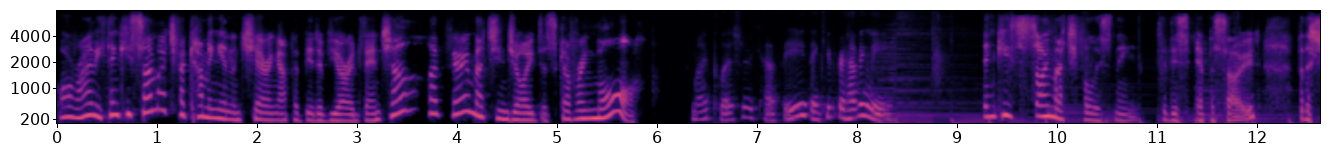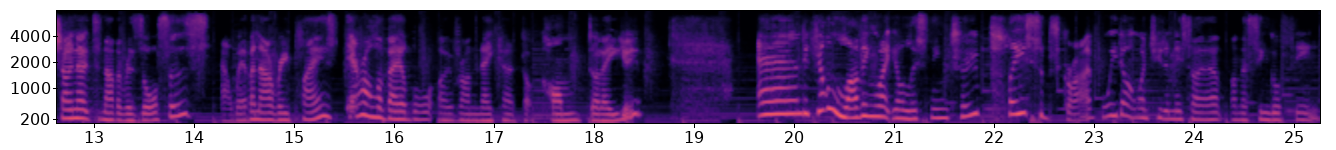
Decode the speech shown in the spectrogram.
All righty. Thank you so much for coming in and sharing up a bit of your adventure. I've very much enjoyed discovering more. My pleasure, Kathy. Thank you for having me. Thank you so much for listening to this episode. For the show notes and other resources, our webinar replays, they're all available over on nacre.com.au. And if you're loving what you're listening to, please subscribe. We don't want you to miss out on a single thing.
